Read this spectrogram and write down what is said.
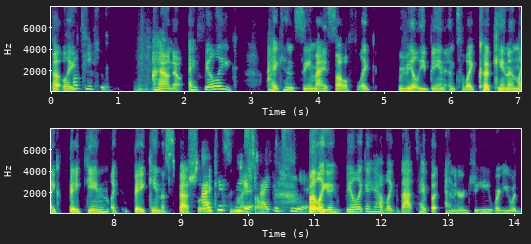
but like I'll teach you. I don't know. I feel like I can see myself like really being into like cooking and like baking, like baking especially. I can could see it. I could see it. But like I feel like I have like that type of energy where you would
